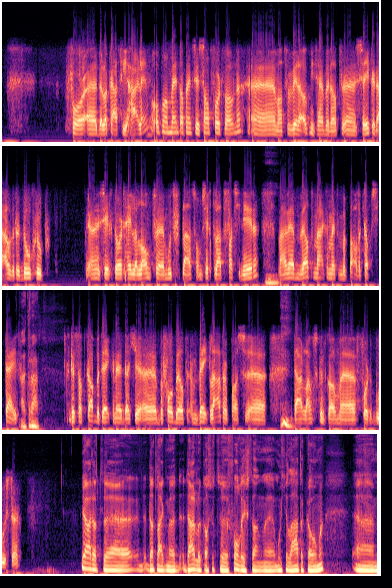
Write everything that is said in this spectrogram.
voor eh, de locatie Haarlem op het moment dat mensen in Zandvoort wonen. Eh, want we willen ook niet hebben dat zeker de oudere doelgroep zich door het hele land moet verplaatsen om zich te laten vaccineren. Maar we hebben wel te maken met een bepaalde capaciteit. Uiteraard. Dus dat kan betekenen dat je bijvoorbeeld een week later pas eh, daar langs kunt komen voor de booster. Ja, dat, eh, dat lijkt me duidelijk. Als het eh, vol is, dan eh, moet je later komen. Ehm,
